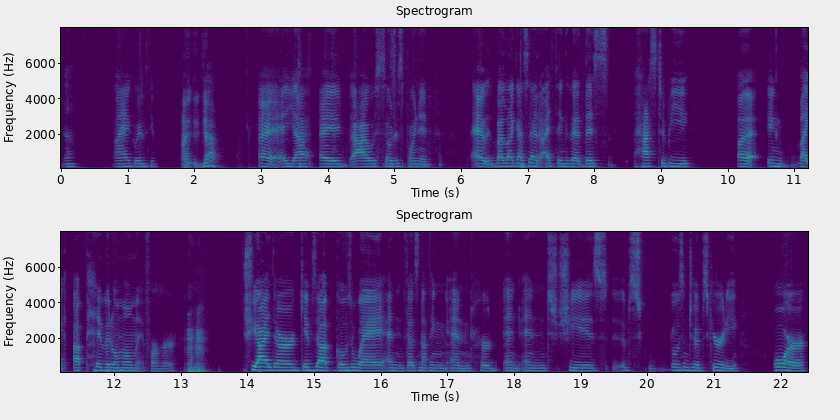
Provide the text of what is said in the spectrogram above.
Yeah. I agree with you. I yeah. I, yeah, I I was so disappointed, Uh, but like I said, I think that this has to be a in like a pivotal moment for her. hmm She either gives up, goes away, and does nothing, and her and and she is obs- goes into obscurity, or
